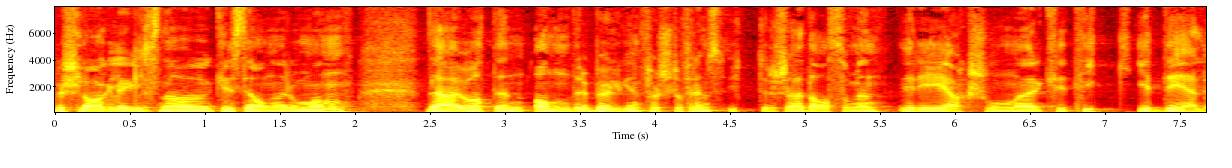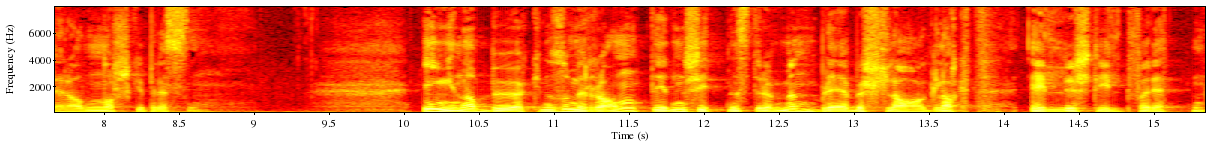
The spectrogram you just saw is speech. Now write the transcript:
beslagleggelsen av Christiania-romanen, det er jo at den andre bølgen først og fremst ytrer seg da som en reaksjonær kritikk i deler av den norske pressen. Ingen av bøkene som rant i den skitne strømmen, ble beslaglagt eller stilt for retten.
